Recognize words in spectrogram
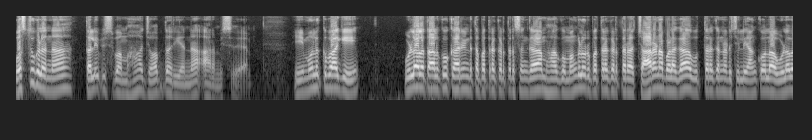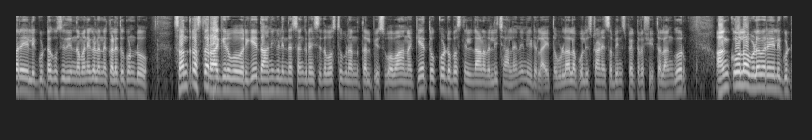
ವಸ್ತುಗಳನ್ನು ತಲುಪಿಸುವ ಮಹಾ ಜವಾಬ್ದಾರಿಯನ್ನು ಆರಂಭಿಸಿದೆ. ಈ ಮೂಲಕವಾಗಿ ಉಳ್ಳಾಲ ತಾಲೂಕು ಕಾರ್ಯನಿರತ ಪತ್ರಕರ್ತರ ಸಂಘ ಹಾಗೂ ಮಂಗಳೂರು ಪತ್ರಕರ್ತರ ಚಾರಣ ಬಳಗ ಉತ್ತರ ಕನ್ನಡ ಜಿಲ್ಲೆ ಅಂಕೋಲ ಉಳವರೆಯಲ್ಲಿ ಗುಡ್ಡ ಕುಸಿದಿಂದ ಮನೆಗಳನ್ನು ಕಳೆದುಕೊಂಡು ಸಂತ್ರಸ್ತರಾಗಿರುವವರಿಗೆ ದಾನಿಗಳಿಂದ ಸಂಗ್ರಹಿಸಿದ ವಸ್ತುಗಳನ್ನು ತಲುಪಿಸುವ ವಾಹನಕ್ಕೆ ತೊಕ್ಕೋಟು ಬಸ್ ನಿಲ್ದಾಣದಲ್ಲಿ ಚಾಲನೆ ನೀಡಲಾಯಿತು. ಉಳ್ಳಾಲ ಪೊಲೀಸ್ ಠಾಣೆ ಸಬ್ ಇನ್ಸ್ಪೆಕ್ಟರ್ ಶೀತಲ್ ಅಂಗೂರ್, ಅಂಕೋಲ ಉಳವರೆಯಲ್ಲಿ ಗುಡ್ಡ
